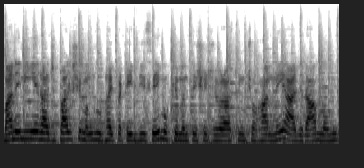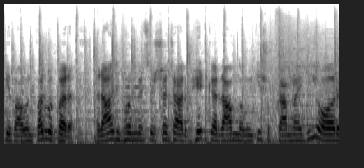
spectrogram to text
माननीय राज्यपाल श्री मंगू भाई पटेल जी से मुख्यमंत्री श्री शिवराज सिंह चौहान ने आज रामनवमी के पावन पर्व पर राजभवन में शिष्टाचार भेंट कर रामनवमी की शुभकामनाएँ दी और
